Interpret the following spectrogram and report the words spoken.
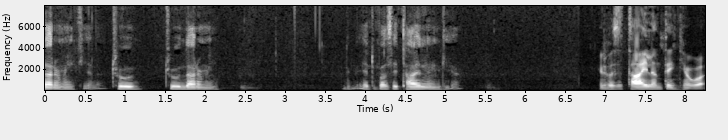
ධර්මය කියලා. true true ධර්මය. ඊට පස්සේ තායිලන්ත ගියා. ඊට පස්සේ තායිලන්තෙන් යවුවා.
